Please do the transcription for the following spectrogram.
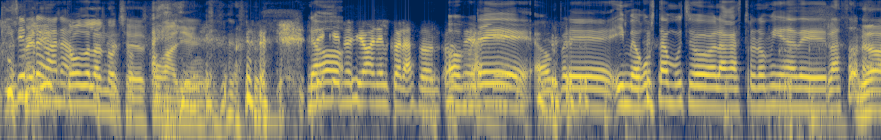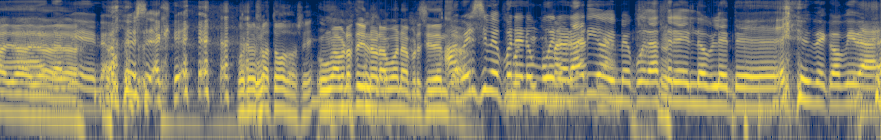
feliz todas las noches con alguien. No, que nos llevan el corazón. hombre, hombre. Y me gusta mucho la gastronomía de la zona. Ya, ya, ya. También, O sea que... Bueno, eso a todos, ¿eh? Un abrazo y enhorabuena, presidenta. A ver si me ponen un buen horario y me puedo hacer el doblete de comida.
